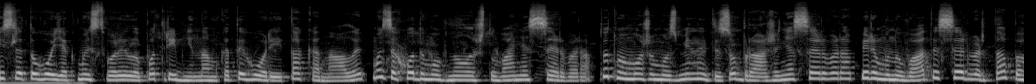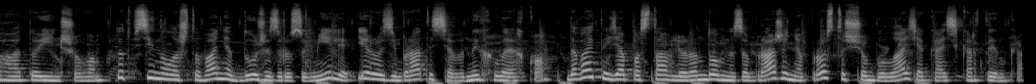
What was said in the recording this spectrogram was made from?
Після того, як ми створили потрібні нам категорії та канали, ми заходимо в налаштування сервера. Тут ми можемо змінити зображення сервера, перейменувати сервер та багато іншого. Тут всі налаштування дуже зрозумілі і розібратися в них легко. Давайте я поставлю рандомне зображення, просто щоб була якась картинка.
